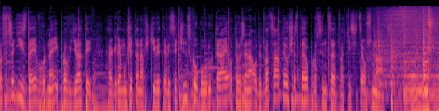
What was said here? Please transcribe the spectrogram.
Prostředí zde je vhodné i pro výlety, kde můžete navštívit i Lysečínskou boudu, která je otevřena od 26. prosince 2018.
